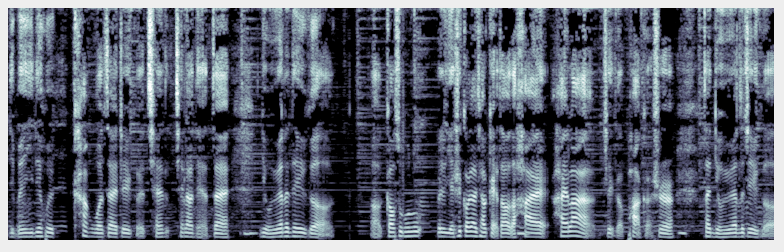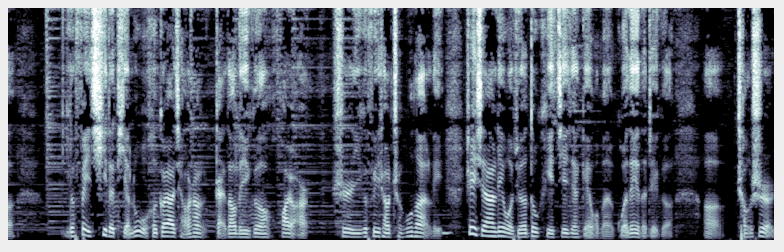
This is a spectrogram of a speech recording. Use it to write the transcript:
你们一定会看过，在这个前前两年在纽约的那个呃高速公路，呃也是高架桥改造的 High Highline 这个 Park 是在纽约的这个一个废弃的铁路和高架桥上改造的一个花园儿。是一个非常成功的案例，这些案例我觉得都可以借鉴给我们国内的这个呃城市，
